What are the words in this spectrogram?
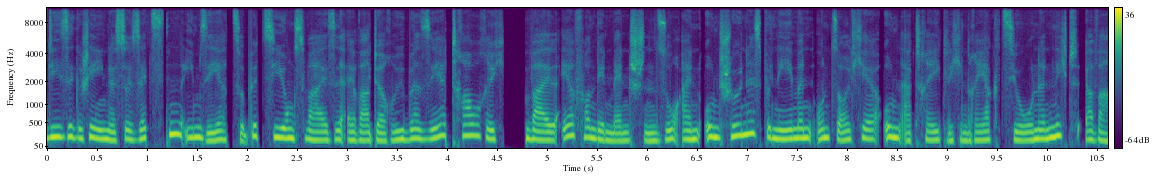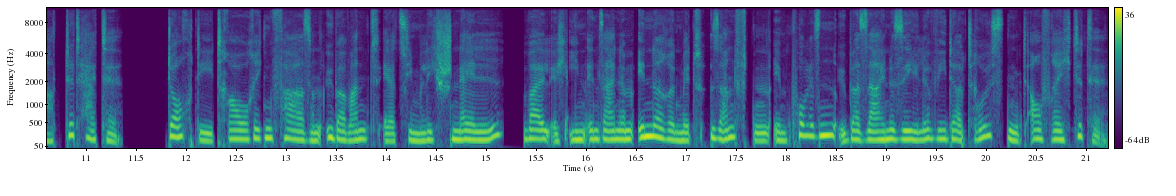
Diese Geschehnisse setzten ihm sehr zu bzw. er war darüber sehr traurig, weil er von den Menschen so ein unschönes Benehmen und solche unerträglichen Reaktionen nicht erwartet hätte. Doch die traurigen Phasen überwand er ziemlich schnell, weil ich ihn in seinem Inneren mit sanften Impulsen über seine Seele wieder tröstend aufrichtete.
